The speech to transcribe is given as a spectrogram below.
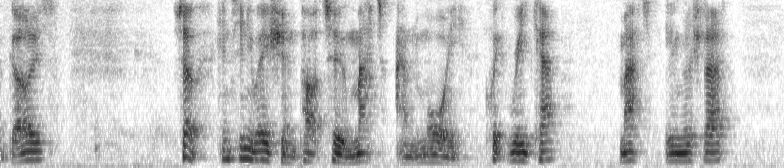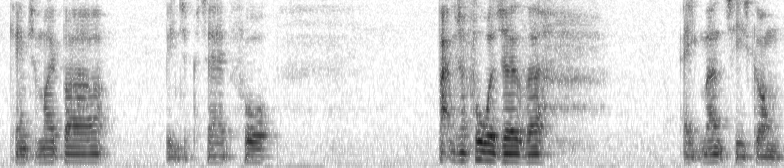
guys. So, continuation, part two, Matt and Moy. Quick recap. Matt, English lad, came to my bar, been to Pattaya before. Backwards and forwards over eight months, he's gone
